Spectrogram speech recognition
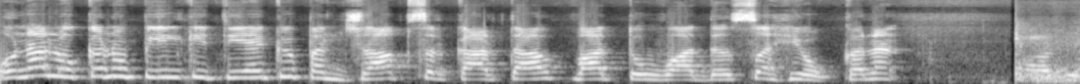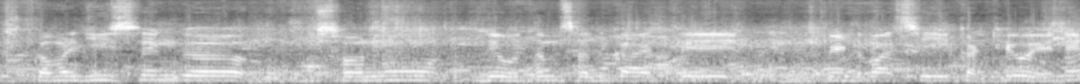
ਉਹਨਾਂ ਲੋਕਾਂ ਨੂੰ ਅਪੀਲ ਕੀਤੀ ਹੈ ਕਿ ਉਹ ਪੰਜਾਬ ਸਰਕਾਰ ਦਾ ਵੱਧ ਤੋਂ ਵੱਧ ਸਹਿਯੋਗ ਕਰਨ। ਕਮਲਜੀਤ ਸਿੰਘ, ਸੋਨੂ ਦੇ ਉਦਮ ਸਦਕਾ ਇੱਥੇ ਪਿੰਡ ਵਾਸੀ ਇਕੱਠੇ ਹੋਏ ਨੇ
